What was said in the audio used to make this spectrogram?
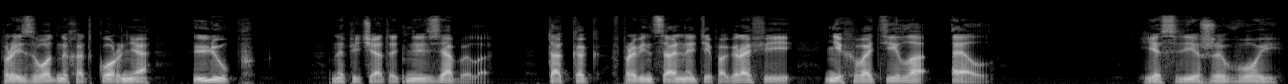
производных от корня «Хлебников», «люб» напечатать нельзя было, так как в провинциальной типографии не хватило «л». Если живой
